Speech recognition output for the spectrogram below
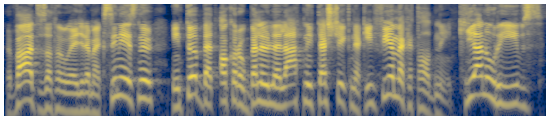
változatlanul egy remek színésznő, én többet akarok belőle látni, tessék neki filmeket adni. Keanu Reeves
